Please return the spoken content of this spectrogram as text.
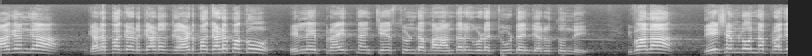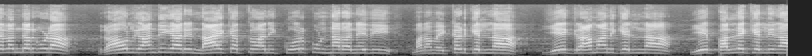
భాగంగా గడప గడ గడ గడప గడపకు వెళ్ళే ప్రయత్నం చేస్తుండడం మనందరం కూడా చూడడం జరుగుతుంది. ఇవాళ దేశంలో ఉన్న ప్రజలందరూ కూడా రాహుల్ గాంధీ గారి నాయకత్వాన్ని కోరుకుంటున్నారు అనేది మనం ఎక్కడికి వెళ్ళినా ఏ గ్రామానికి వెళ్ళినా ఏ పల్లెకి వెళ్ళినా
